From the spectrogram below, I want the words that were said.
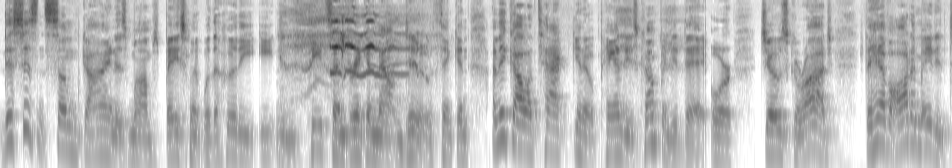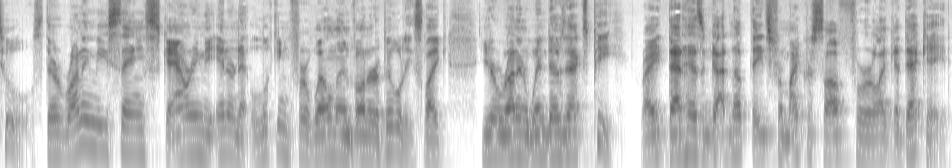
this isn't some guy in his mom's basement with a hoodie eating pizza and drinking Mountain Dew thinking, I think I'll attack, you know, Pandy's company today or Joe's garage. They have automated tools. They're running these things, scouring the internet, looking for well-known vulnerabilities like you're running Windows XP, right? That hasn't gotten updates from Microsoft for like a decade.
